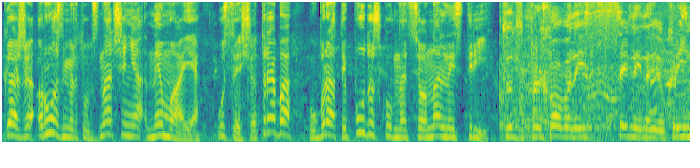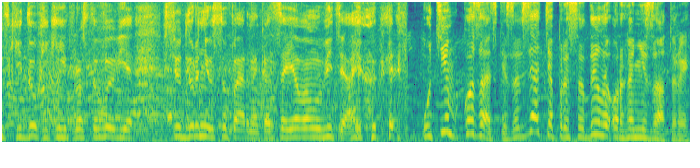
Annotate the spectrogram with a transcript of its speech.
Каже, розмір тут значення немає. Усе, що треба, убрати подушку в національний стрій. Тут прихований сильний український дух, який просто вив'є всю дурню суперника. Це я вам обіцяю. Утім, козацьке завзяття присадили організатори.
